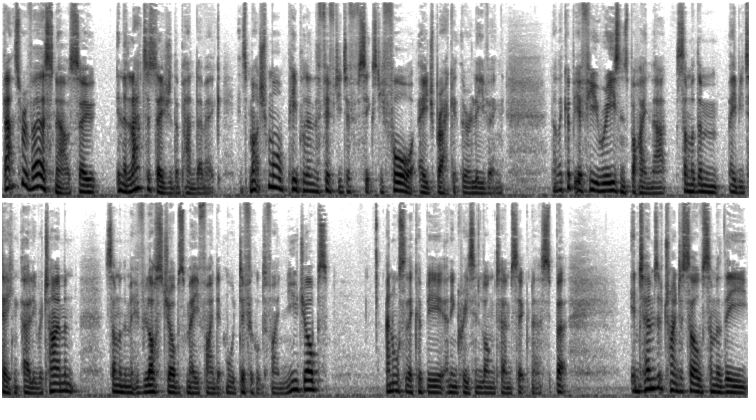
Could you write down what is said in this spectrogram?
That's reversed now. So, in the latter stage of the pandemic, it's much more people in the 50 to 64 age bracket that are leaving. Now, there could be a few reasons behind that. Some of them may be taking early retirement. Some of them who've lost jobs may find it more difficult to find new jobs and also there could be an increase in long term sickness. But in terms of trying to solve some of the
